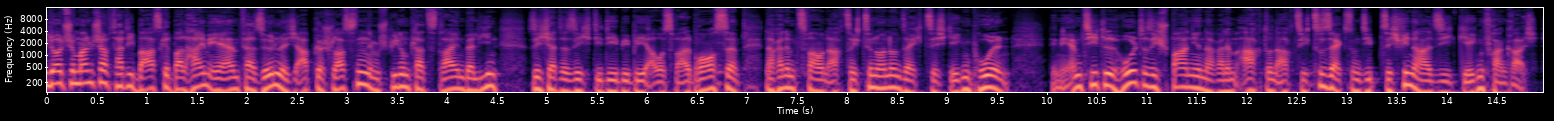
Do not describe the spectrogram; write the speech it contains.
Die deutsche Mannschaft hat die Basketball-Heim-EM versöhnlich abgeschlossen. Im Spiel um Platz 3 in Berlin sicherte sich die DBB-Auswahl Bronze nach einem 82 zu 69 gegen Polen. Den EM-Titel holte sich Spanien nach einem 88 zu 76 Finalsieg gegen Frankreich.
